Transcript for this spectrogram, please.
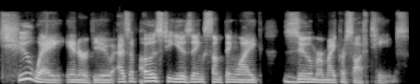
two way interview as opposed to using something like Zoom or Microsoft Teams?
